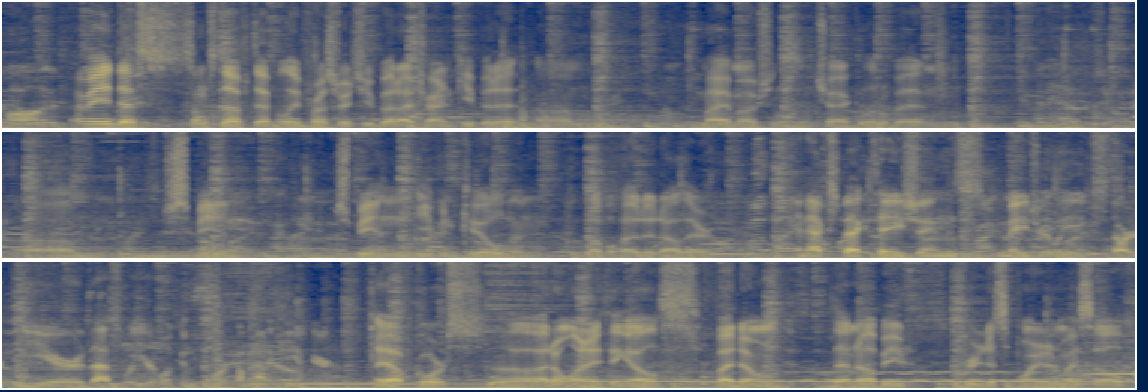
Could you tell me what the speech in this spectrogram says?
bothered. I mean, does, some stuff definitely frustrates you, but I try and keep it at um, my emotions in check a little bit, and um, just being just being even keeled and level headed out there. And expectations, major league start the year. That's what you're looking for coming out of camp here. Yeah, of course. Uh, I don't want anything else. If I don't, then I'll be pretty disappointed in myself.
